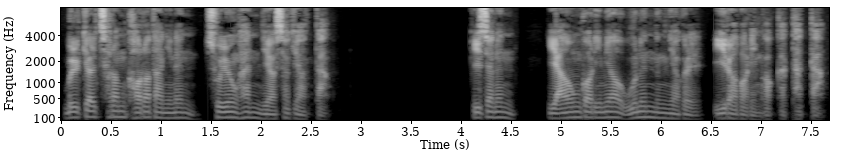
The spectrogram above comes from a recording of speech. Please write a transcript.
물결처럼 걸어다니는 조용한 녀석이었다. 이제는 야옹거리며 우는 능력을 잃어버린 것 같았다.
